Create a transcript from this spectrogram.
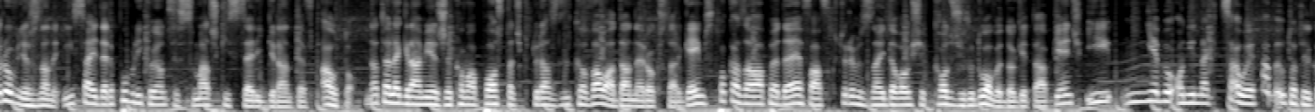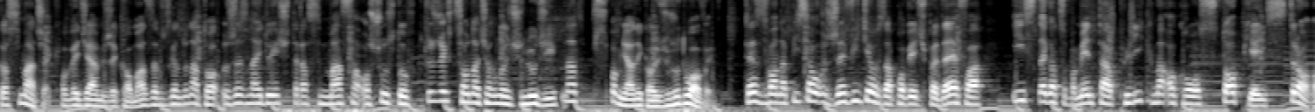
również znany insider publikujący smaczki z serii Grand Theft Auto. Na Telegramie rzekoma postać, która zlikowała dane Rockstar Games, pokazała PDF-a, w którym znajdował się kod źródłowy do GTA 5 i nie był on jednak cały, a był to tylko smaczek. Powiedziałem rzekoma ze względu na to, że znajduje się teraz masa oszustów, którzy chcą naciągnąć ludzi na wspomniany kod źródłowy. Test2 napisał, że widział zapowiedź PDF-a i z tego co pamięta, plik ma około 105 stron.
